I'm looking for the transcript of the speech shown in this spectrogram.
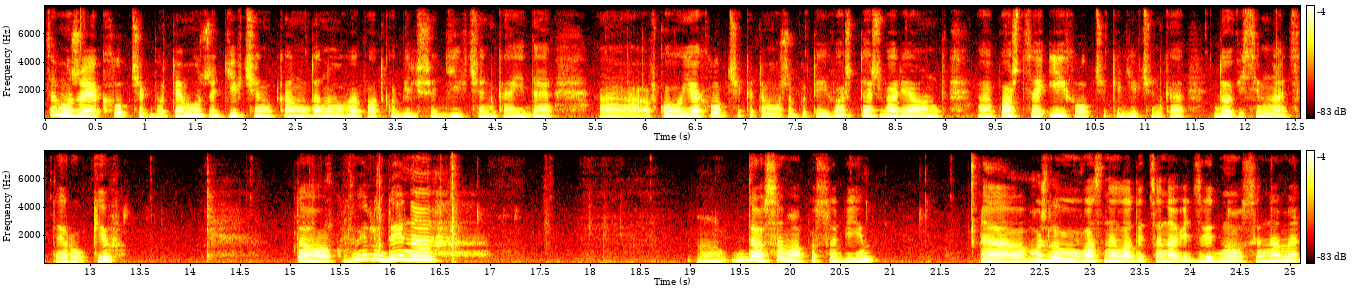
Це може як хлопчик бути, може дівчинка, на даному випадку більше дівчинка йде. В кого є хлопчики, то може бути і ваш теж варіант. Паш це і хлопчик, і дівчинка до 18 років. Так, ви людина, да, сама по собі. Е, Можливо, у вас не ладиться навіть з відносинами,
